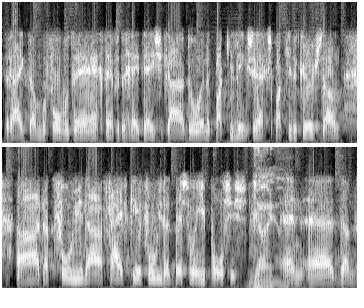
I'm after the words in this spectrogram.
rijd dan bijvoorbeeld echt even de GT-chicane door en dan pak je links rechts pak je de curbstone. Uh, dat voel je na vijf keer voel je dat best wel in je polsjes. Ja, ja. En dan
